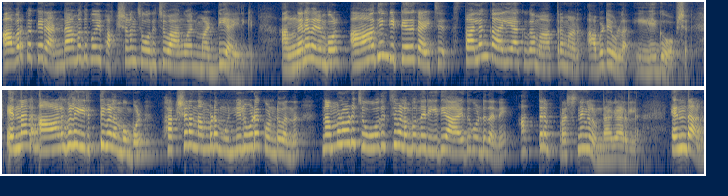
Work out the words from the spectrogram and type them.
അവർക്കൊക്കെ രണ്ടാമത് പോയി ഭക്ഷണം ചോദിച്ചു വാങ്ങുവാൻ മടിയായിരിക്കും. അങ്ങനെ വരുമ്പോൾ ആദ്യം കിട്ടിയത് കഴിച്ച് സ്ഥലം കാലിയാക്കുക മാത്രമാണ് അവിടെയുള്ള ഏക ഓപ്ഷൻ. എന്നാൽ ആളുകളെ ഇരുത്തി വിളമ്പുമ്പോൾ ഭക്ഷണം നമ്മുടെ മുന്നിലൂടെ കൊണ്ടുവന്ന് നമ്മളോട് ചോദിച്ചു വിളമ്പുന്ന രീതി ആയതുകൊണ്ട് തന്നെ അത്തരം പ്രശ്നങ്ങൾ ഉണ്ടാകാറില്ല. എന്താണ്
